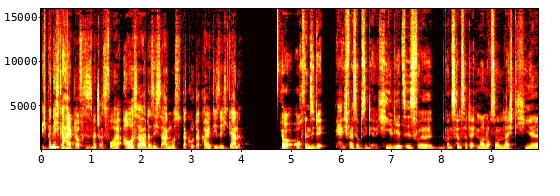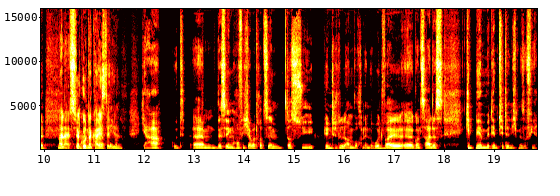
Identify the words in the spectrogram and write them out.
ich bin nicht gehypt auf dieses Match als vorher, außer dass ich sagen muss, Dakota Kai, die sehe ich gerne. Ja, auch wenn sie der. Ja, ich weiß nicht, ob sie der Heel jetzt ist, weil Gonzalez hat ja immer noch so ein leicht Heel. Nein, nein, Züge Dakota Kai ist der. Heel. Ja, gut. Ähm, deswegen hoffe ich aber trotzdem, dass sie den Titel am Wochenende holt, weil äh, Gonzalez gibt mir mit dem Titel nicht mehr so viel.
